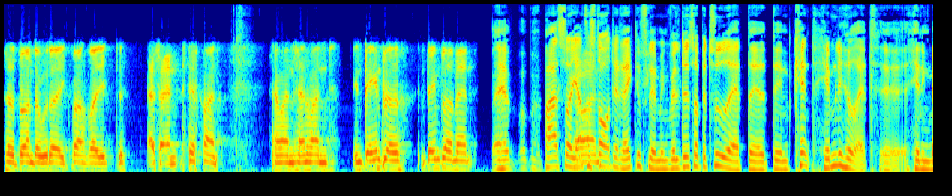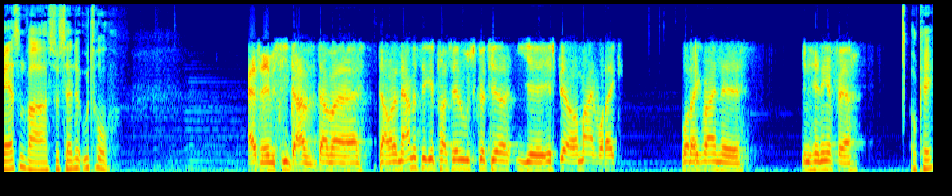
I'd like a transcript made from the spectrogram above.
havde børn derude, der ikke var, var ægte. Altså, han, var en, han var en, han var en, en dameblad, en dameblad mand. Øh, bare så jeg var forstår det rigtigt, Flemming. Vil det så betyde, at øh, det er en kendt hemmelighed, at øh, Henning Madsen var Susanne utro? Altså, jeg vil sige, der, der, var, der var der nærmest ikke et parcelhuskvarter i uh, Esbjerg og omegn, hvor der ikke, hvor der ikke var en, uh, en Henning-affære. Okay.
